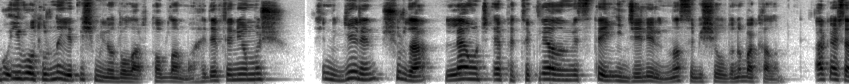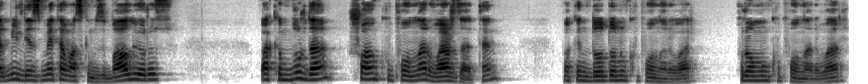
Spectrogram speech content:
Bu Ivo turunda 70 milyon dolar toplanma hedefleniyormuş. Şimdi gelin şurada Launch App'e tıklayalım ve siteyi inceleyelim. Nasıl bir şey olduğunu bakalım. Arkadaşlar bildiğiniz Metamask'ımızı bağlıyoruz. Bakın burada şu an kuponlar var zaten. Bakın Dodo'nun kuponları var. Prom'un kuponları var.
